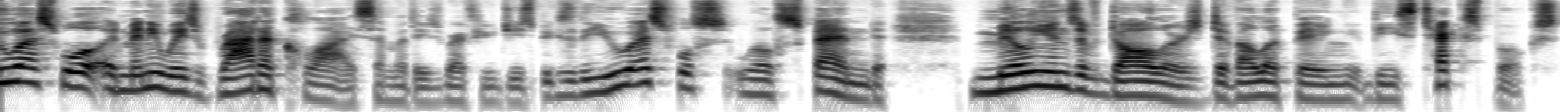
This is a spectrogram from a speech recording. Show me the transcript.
US will in many ways radicalize some of these refugees because the US will, will spend millions of dollars developing these textbooks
